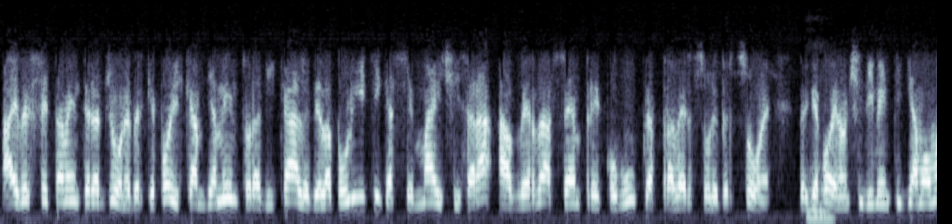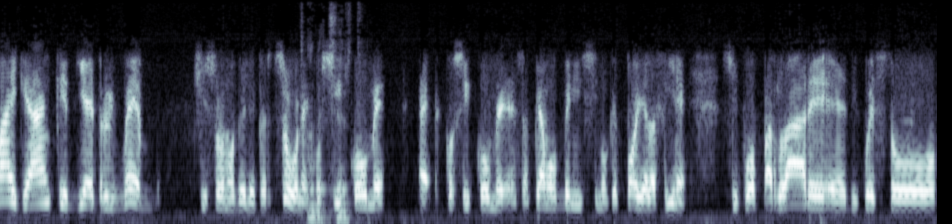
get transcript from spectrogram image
Hai perfettamente ragione, perché poi il cambiamento radicale della politica, se mai ci sarà, avverrà sempre e comunque attraverso le persone, perché mm. poi non ci dimentichiamo mai che anche dietro il web ci sono delle persone, ah, così certo. come eh, così come sappiamo benissimo che poi alla fine si può parlare eh, di questo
